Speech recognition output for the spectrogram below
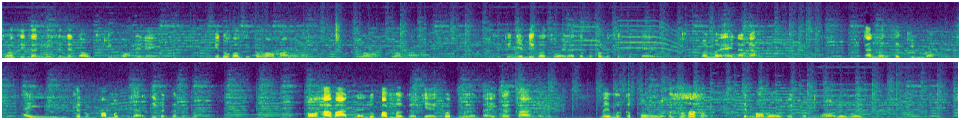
ช่วงซีซั่นนี้ฉันเล่นเอาสกินเงาะแน่ๆเคดูเขาสิเขาหล่อมากเลยนะหล่อหล่อมากสกินเยลลี่ก็สวยนะแต่มันก็รู้สึกแปลกๆมันเหมือนไอ้นั้นอะนั่นเหมือนสกินแบบ ไอ้ขนมปลาหมึกอะที่เป็นขนมแบบ ขอห้าบาทเลยรูกปปลาหมึกอะแกโคตรเหมือนอะไอ้ข้างๆนั้นไม่หมึกก็ปูอะฉันมองไม่มันเป็นคนหงอเลยเว้ยแก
